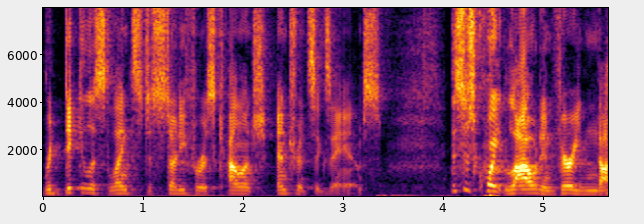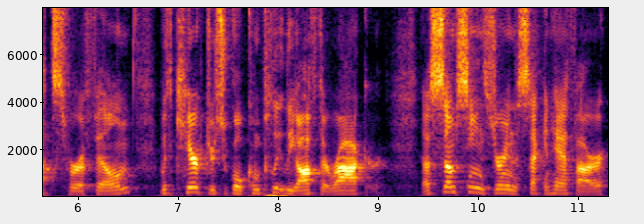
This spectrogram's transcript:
ridiculous lengths to study for his college entrance exams. This is quite loud and very nuts for a film, with characters who go completely off their rocker. Now, some scenes during the second half are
